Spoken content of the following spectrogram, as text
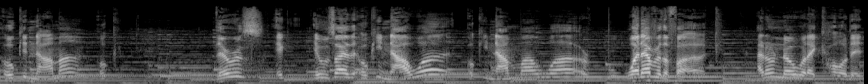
Okinama? Ok- there was, it, it was either Okinawa, Okinamawa, or whatever the fuck. I don't know what I called it.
